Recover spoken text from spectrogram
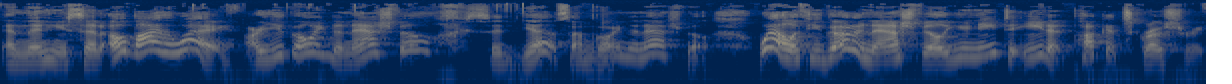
And then he said, Oh, by the way, are you going to Nashville? I said, Yes, I'm going to Nashville. Well, if you go to Nashville, you need to eat at Puckett's Grocery.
